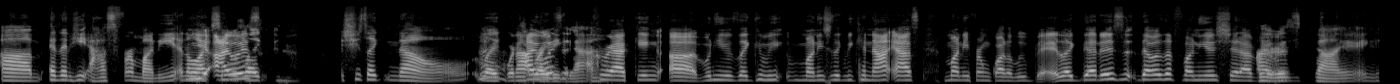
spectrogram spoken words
Um, and then he asked for money, and Yeah, I was was like, "She's like, no, like we're not I was that." cracking up when he was like, "Can we money?" She's like, "We cannot ask money from Guadalupe." Like, that is that was the funniest shit ever. I was dying.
